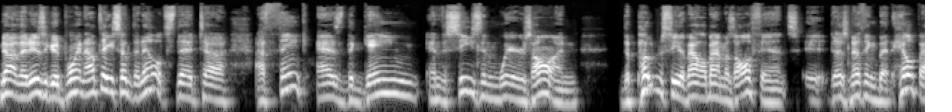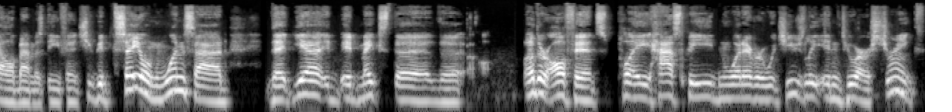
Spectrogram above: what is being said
No, that is a good point. And I'll tell you something else that uh, I think as the game and the season wears on, the potency of Alabama's offense does nothing but help Alabama's defense. You could say on one side that yeah, it, it makes the the other offense play high speed and whatever, which usually isn't to our strength.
